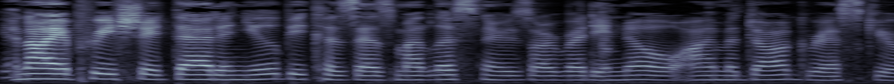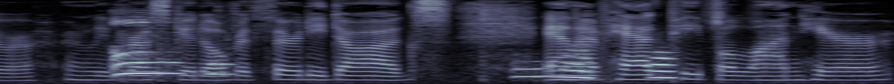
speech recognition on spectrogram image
And I appreciate that in you because, as my listeners already know, I'm a dog rescuer and we've Oh. rescued over 30 dogs. and I've had gosh. people on here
